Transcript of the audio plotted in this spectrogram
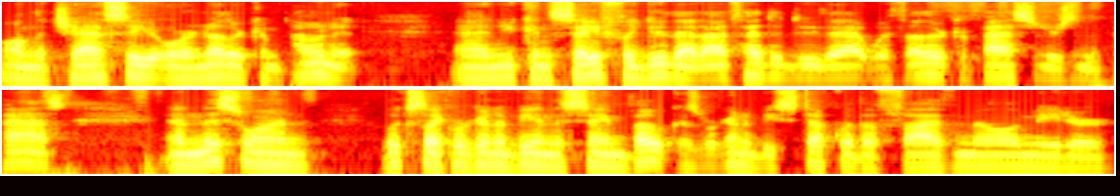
on the chassis or another component. And you can safely do that. I've had to do that with other capacitors in the past. And this one looks like we're going to be in the same boat because we're going to be stuck with a five millimeter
